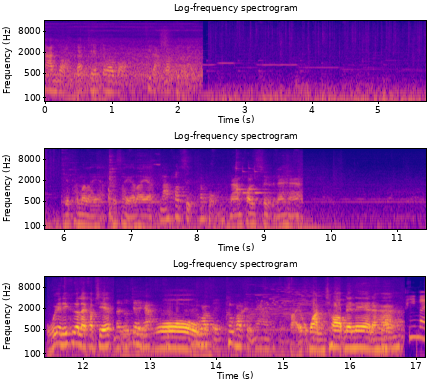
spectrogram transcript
ทานก่อน และเชฟจะมาบอกที่หลังว่าคืออะไร เชฟทำอะไรอะเอาไปใส่อะไรอะ น้ำพอสึครับผมน้ำพรสึนะฮะอุ้ยอันนี้คืออะไรครับเชฟไนโตรเจนครับโอ้ เพื่อความสวยเพื่อความสวยงามครับผม สายควันชอบแน่ๆนะฮะ พี่มา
